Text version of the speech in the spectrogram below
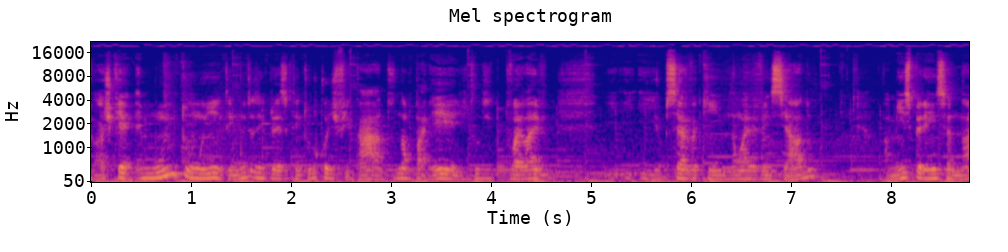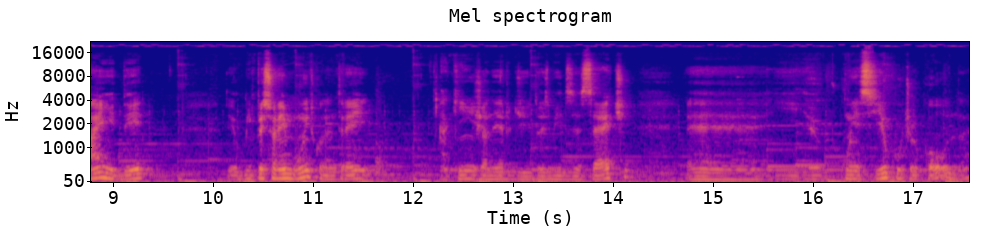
Eu acho que é, é, muito ruim, tem muitas empresas que tem tudo codificado, tudo na parede, tudo, tu vai lá e, e, e observa que não é vivenciado. A minha experiência na RD, eu me impressionei muito quando entrei aqui em janeiro de 2017. É, e eu conheci o Culture Code, né?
